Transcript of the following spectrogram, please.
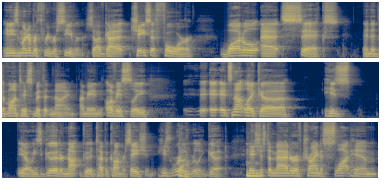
and he's my number three receiver. So I've got Chase at four, Waddle at six, and then DeVonta Smith at nine. I mean, obviously, it's not like uh he's you know he's good or not good type of conversation. He's really really good. It's just a matter of trying to slot him,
